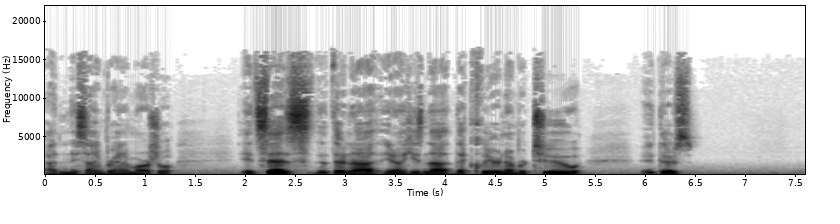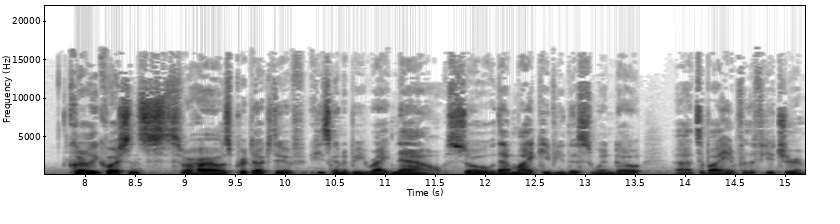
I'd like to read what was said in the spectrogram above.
Uh, then they signed Brandon Marshall. It says that they're not, you know, he's not the clear number two. It, there's clearly questions for how productive he's going to be right now. So that might give you this window uh, to buy him for the future,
